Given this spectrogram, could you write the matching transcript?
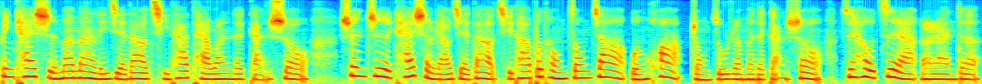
并开始慢慢理解到其他台湾人的感受，甚至开始了解到其他不同宗教、文化、种族人们的感受。最后，自然而然地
